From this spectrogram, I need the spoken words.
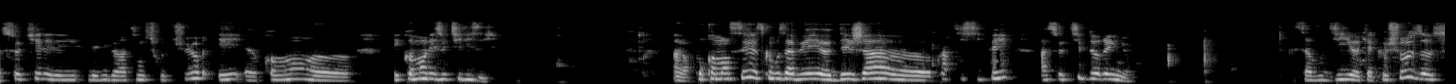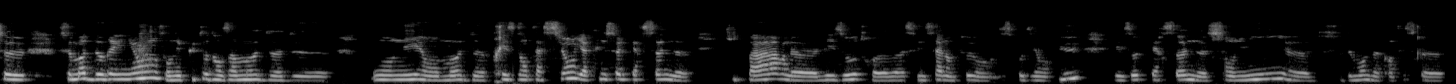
ce qu'est les, liberating structures et comment et comment les utiliser. Alors, pour commencer, est-ce que vous avez euh, déjà euh, participé à ce type de réunion? Ça vous dit euh, quelque chose? Ce, mode de réunion, on est plutôt dans un mode de, où on est en mode présentation, il n'y a qu'une seule personne qui parle, les autres, bah, c'est une salle un peu disposée en U, les autres personnes s'ennuient, se demandent quand est-ce que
